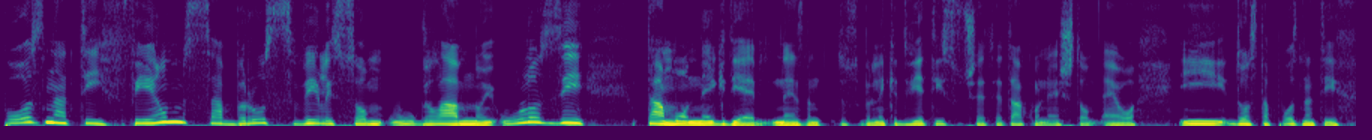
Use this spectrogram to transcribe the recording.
poznati film sa Bruce Willisom u glavnoj ulozi, tamo negdje, ne znam, to su bile neke 2000 te tako nešto, evo, i dosta poznatih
